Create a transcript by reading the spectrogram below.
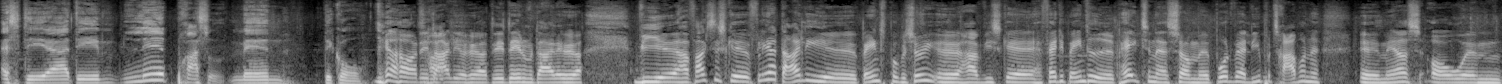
Altså, det er, det er lidt presset, men det går. Ja, og det er Tak. dejligt at høre. Det, det er nu dejligt at høre. Vi øh, har faktisk øh, flere dejlige øh, bands på besøg. Øh, har Vi skal have fat i bandet øh, Patina, som øh, burde være lige på trapperne øh, med os. Og øh,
